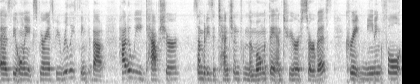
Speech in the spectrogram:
as the only experience we really think about how do we capture somebody's attention from the moment they enter your service, create meaningful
